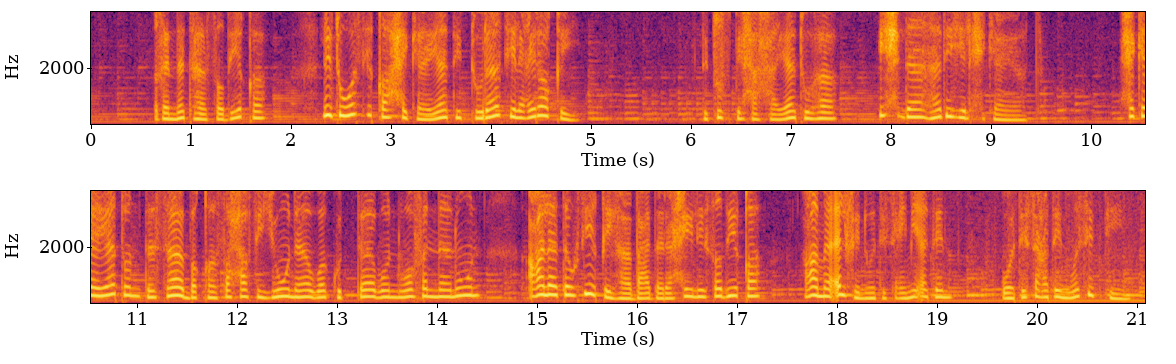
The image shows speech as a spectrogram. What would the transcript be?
غنتها صديقة لتوثق حكايات التراث العراقي. لتصبح حياتها إحدى هذه الحكايات. حكايات تسابق صحفيون وكتاب وفنانون على توثيقها بعد رحيل صديقة عام 1969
